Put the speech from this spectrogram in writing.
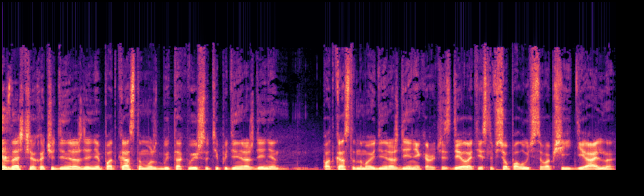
я знаешь что, хочу день рождения подкаста, может быть так выйдет, что типа день рождения подкаста на мой день рождения, короче, сделать, если все получится вообще идеально.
